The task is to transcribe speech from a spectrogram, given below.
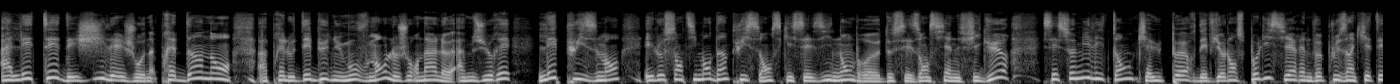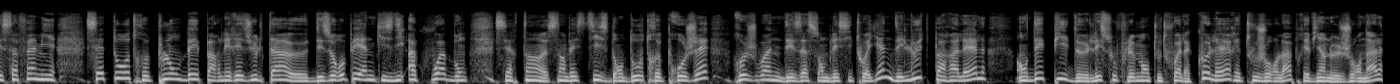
à l'été des gilets jaunes. Près d'un an après le début du mouvement, le journal a mesuré l'épuisement et le sentiment d'impuissance qui saisit nombre de ses anciennes figures. C'est ce militant qui a eu peur des violences policières et ne veut plus inquiéter sa famille. Cet autre plombé par les résultats des européennes qui se dit à quoi bon? Certains s'investissent dans d'autres projets, rejoignent des assemblées citoyennes, des luttes parallèles. En dépit de l'essoufflement, toutefois, la colère est toujours là, prévient le journal,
